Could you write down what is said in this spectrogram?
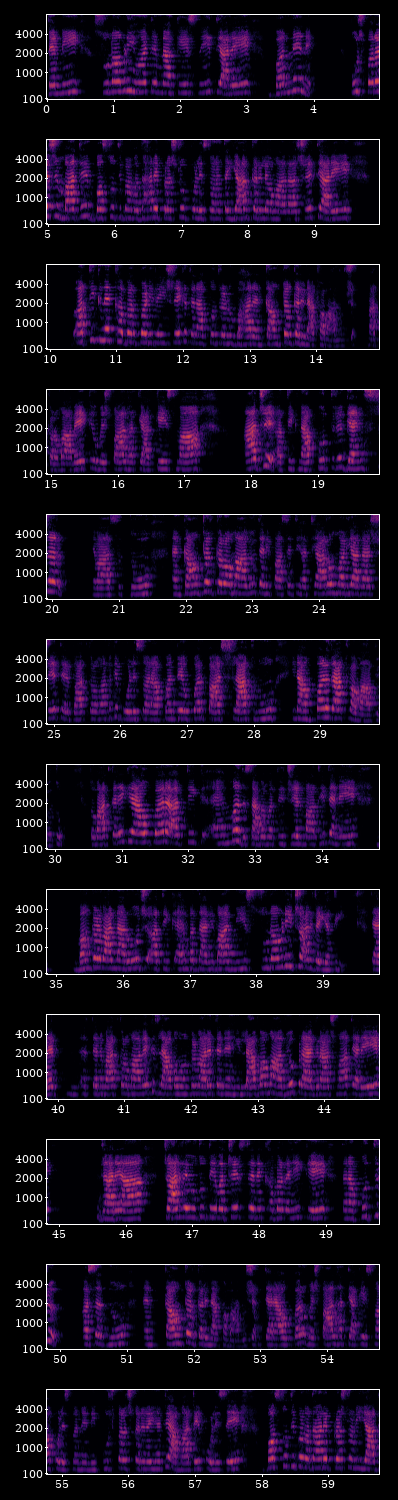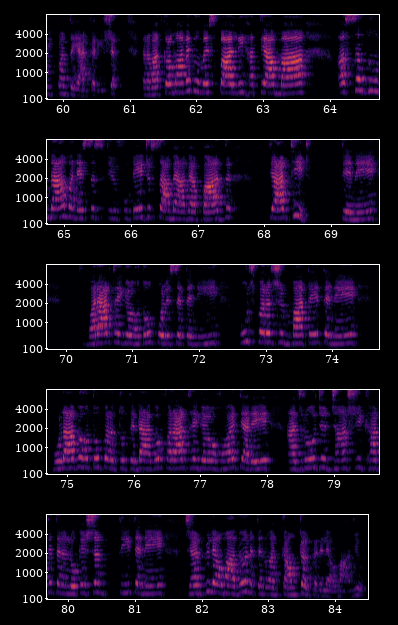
તેમની સુનાવણી હોય તેમના કેસની ત્યારે બંનેને પૂછપરછ માટે બસોથી પણ વધારે પ્રશ્નો પોલીસ દ્વારા તૈયાર કરી લેવામાં આવ્યા છે. ત્યારે અતિકને ખબર પડી રહી છે કે તેના પુત્રનું બહાર એન્કાઉન્ટર કરી નાખવામાં આવ્યું છે. વાત કરવામાં આવે કે ઉમેશપાલ હત્યા કેસમાં આજે અતિકના પુત્ર ગેંગસ્ટર નિવાસનું એન્કાઉન્ટર કરવામાં આવ્યું. તેની પાસેથી હથિયારો મળી આવ્યા છે. તે વાત કરવામાં આવી કે પોલીસ દ્વારા બંને ઉપર પાંચ લાખનું ઇનામ પણ રાખવામાં આવ્યું હતું. તો વાત કરીએ કે આ ઉપર અતિક અહેમદ સાબરમતી જેલમાંથી તેને મંગળવારના રોજ અતિક અહેમદના રિમાન્ડની સુનાવણી ચાલી રહી હતી. ત્યારે તેને વાત કરવામાં આવે કે લાવવા મંગળવારે તેને અહીં લાવવામાં આવ્યો. પ્રયાગરાજમાં ત્યારે જ્યારે આ ચાલી રહ્યું હતું તે વચ્ચે તેને ખબર રહી કે તેના પુત્ર અસદનું એન્કાઉન્ટર કરી નાખવામાં આવ્યું છે. ત્યારે આ ઉપર ઉમેશપાલ હત્યા કેસમાં પોલીસ બંનેની પૂછપરછ કરી રહી હતી. આ માટે પોલીસે બસોથી પણ વધારે પ્રશ્નોની યાદી પણ તૈયાર કરી છે. ત્યારે વાત કરવામાં આવે કે ઉમેશપાલની હત્યામાં અસદનું નામ અને સીસીટીવી ફૂટેજ સામે આવ્યા બાદ ત્યારથી જ તેને ફરાર થઈ ગયો હતો. પોલીસે તેની પૂછપરછ માટે તેને બોલાવ્યો હતો, પરંતુ તે ડાગો ફરાર થઈ ગયો હોય ત્યારે આજરોજ ઝાંસી ખાતે તેને લોકેશનથી તેને ઝડપી લેવામાં આવ્યો અને તેનું એન્કાઉન્ટર કરી લેવામાં આવ્યું.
